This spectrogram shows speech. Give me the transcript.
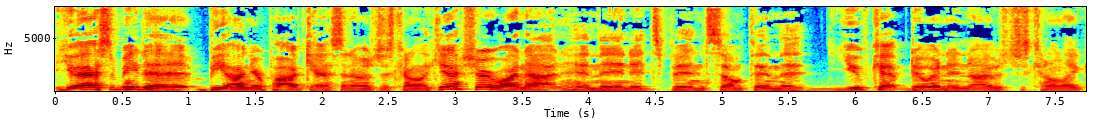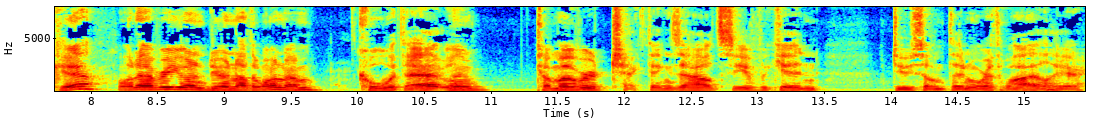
you asked me to be on your podcast, and I was just kind of like, yeah, sure, why not? And then it's been something that you've kept doing, and I was just kind of like, yeah, whatever. You want to do another one? I'm cool with that. We'll come over, check things out, see if we can do something worthwhile here.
